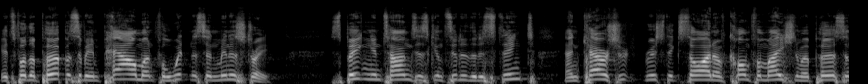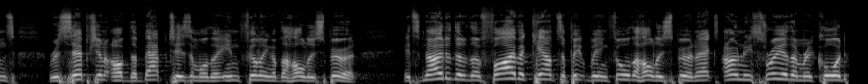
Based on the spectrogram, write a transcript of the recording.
it's for the purpose of empowerment for witness and ministry. Speaking in tongues is considered the distinct and characteristic sign of confirmation of a person's reception of the baptism or the infilling of the Holy Spirit. It's noted that of the five accounts of people being filled with the Holy Spirit in Acts, only three of them record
